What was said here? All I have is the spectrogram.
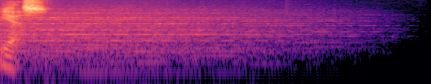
Yes.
